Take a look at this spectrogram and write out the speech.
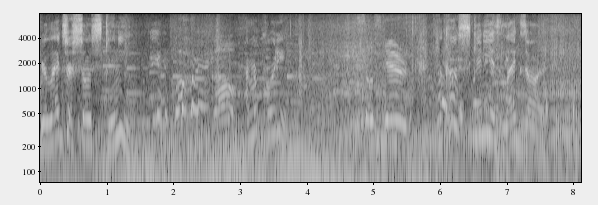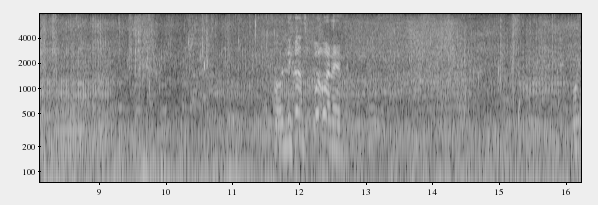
Your legs are so skinny. Are you recording? No. I'm recording. I'm so scared. Look how skinny his legs are. Oh, Nikon's foot went in. Wait,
